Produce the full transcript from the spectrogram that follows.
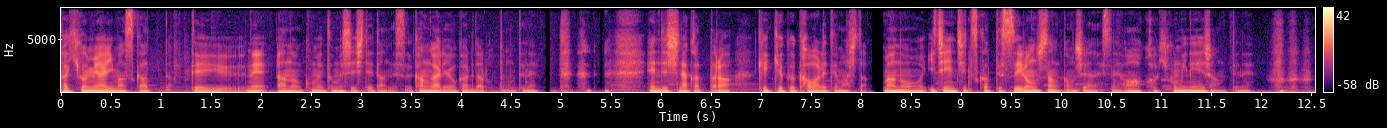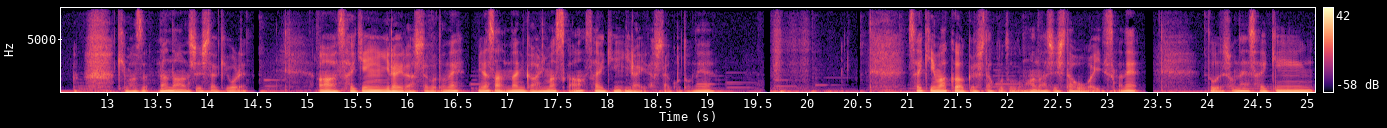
書き込みありますかっていうねあのコメント無視してたんです。考えりゃわかるだろうって思ってね。返事しなかったら結局買われてました。あの1日使って推論したのかもしれないですね。ああ書き込みねえじゃんってね気まず何の話でしたっけこれ？ああ最近イライラしたことね。皆さん何かありますか？最近イライラしたことね。最近ワクワクしたことの話した方がいいですかね。どうでしょうね。最近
